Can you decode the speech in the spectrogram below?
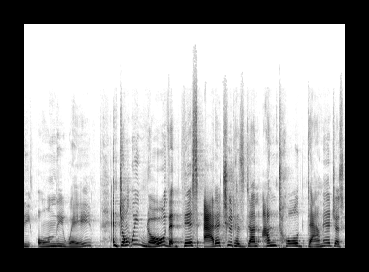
the only way? And don't we know that this attitude has done untold damage as,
